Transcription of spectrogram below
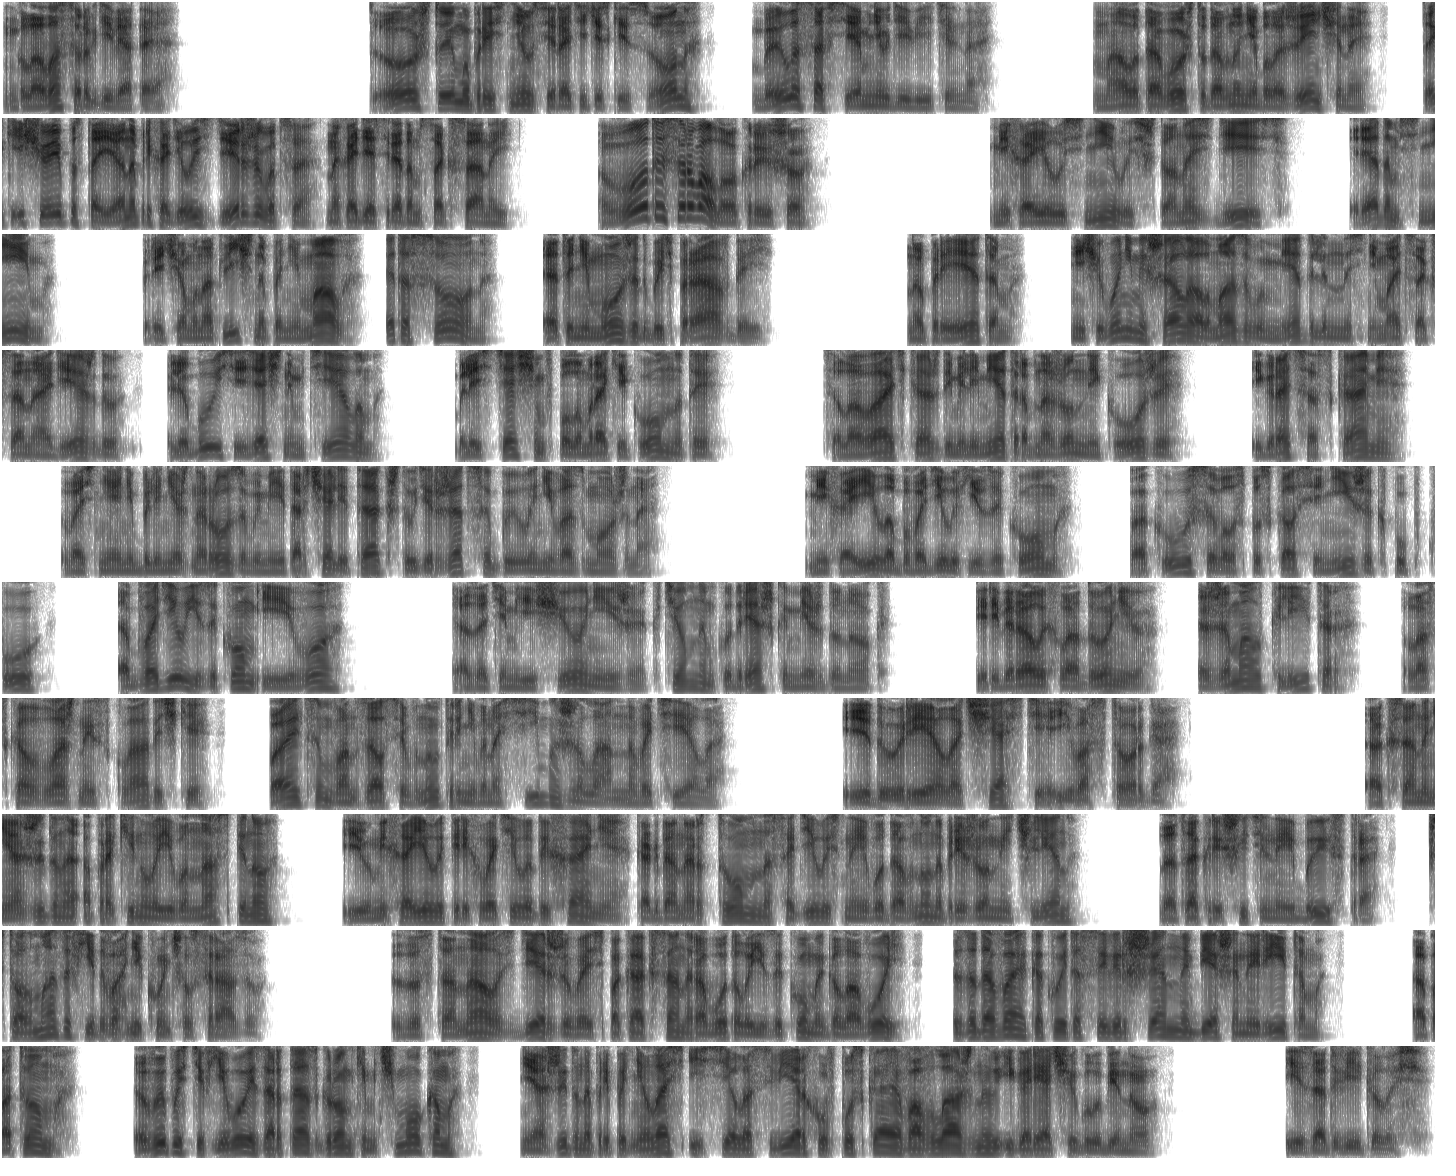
Глава 49. То, что ему приснился эротический сон, было совсем неудивительно. Мало того, что давно не было женщины, так еще и постоянно приходилось сдерживаться, находясь рядом с Оксаной. Вот и сорвало крышу. Михаилу снилось, что она здесь, рядом с ним. Причем он отлично понимал, это сон, это не может быть правдой. Но при этом Ничего не мешало Алмазову медленно снимать с Оксаны одежду, любуясь изящным телом, блестящим в полумраке комнаты, целовать каждый миллиметр обнаженной кожи, играть сосками. Во сне они были нежно-розовыми и торчали так, что удержаться было невозможно. Михаил обводил их языком, покусывал, спускался ниже, к пупку, обводил языком и его, а затем еще ниже, к темным кудряшкам между ног. Перебирал их ладонью, сжимал клитор, ласкал влажные складочки, пальцем вонзался внутрь невыносимо желанного тела. И дурел от и восторга. Оксана неожиданно опрокинула его на спину, и у Михаила перехватило дыхание, когда она ртом насадилась на его давно напряженный член, да так решительно и быстро — что Алмазов едва не кончил сразу. Застонал, сдерживаясь, пока Оксана работала языком и головой, задавая какой-то совершенно бешеный ритм, а потом, выпустив его изо рта с громким чмоком, неожиданно приподнялась и села сверху, впуская во влажную и горячую глубину. И задвигалась.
